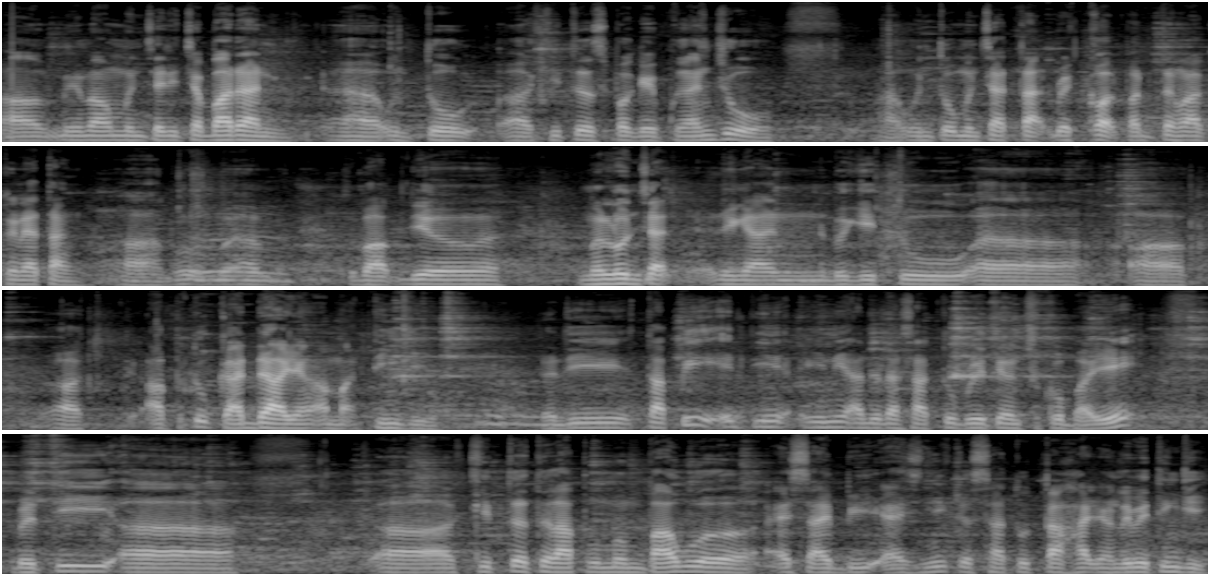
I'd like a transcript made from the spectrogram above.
Uh, memang menjadi cabaran uh, untuk uh, kita sebagai penganjur uh, untuk mencatat rekod pada tahun akan datang. Uh, uh, sebab dia melonjak dengan begitu uh, uh, uh, apa tu kadar yang amat tinggi. Jadi tapi ini, ini adalah satu berita yang cukup baik. Berarti uh, uh, kita telah pun membawa SIBS ini ke satu tahap yang lebih tinggi.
